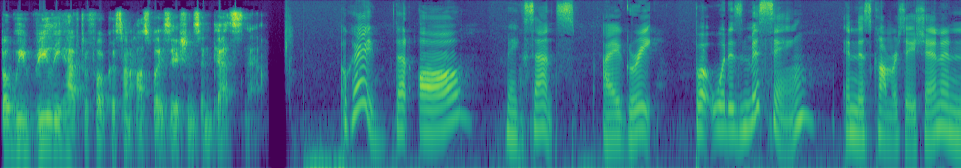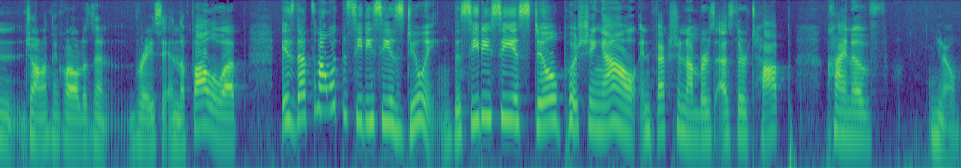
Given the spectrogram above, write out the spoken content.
But we really have to focus on hospitalizations and deaths now. Okay, that all makes sense. I agree. But what is missing in this conversation, and Jonathan Karl doesn't raise it in the follow up, is that's not what the CDC is doing. The CDC is still pushing out infection numbers as their top kind of you know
